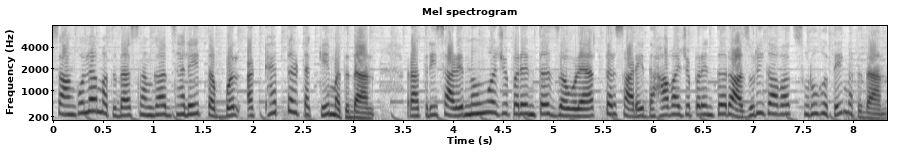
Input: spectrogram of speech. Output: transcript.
सांगोला मतदारसंघात झाले तब्बल अठ्याहत्तर टक्के मतदान. रात्री साडेनऊ वाजेपर्यंत जवळ्यात तर साडे दहा वाजेपर्यंत राजुरी गावात सुरू होते मतदान.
